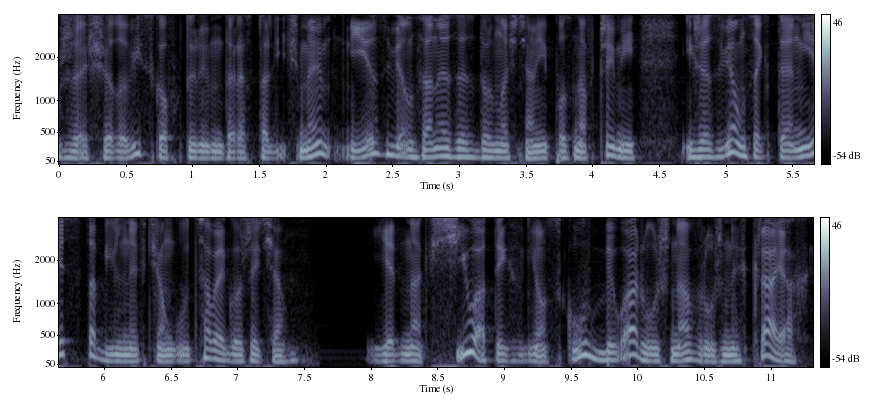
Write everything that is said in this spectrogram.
że środowisko, w którym dorastaliśmy, jest związane ze zdolnościami poznawczymi i że związek ten jest stabilny w ciągu całego życia. Jednak siła tych wniosków była różna w różnych krajach.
